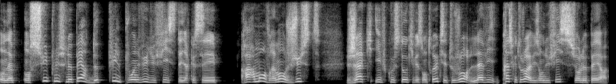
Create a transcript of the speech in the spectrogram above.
on, suit plus le père depuis le point de vue du fils. C'est-à-dire que c'est rarement vraiment juste Jacques-Yves Cousteau qui fait son truc, c'est toujours presque toujours la vision du fils sur le père.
